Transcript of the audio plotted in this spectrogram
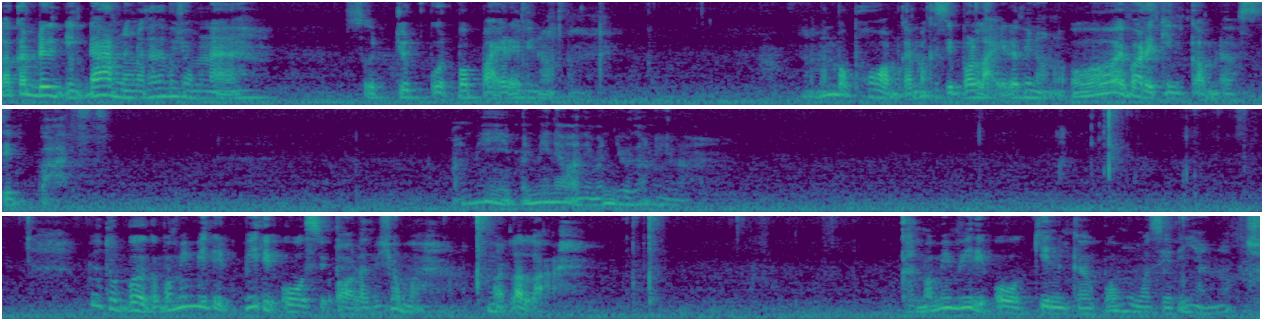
แล้วก็ดึงอีกด้านหนึ่งนะคะท่านผู้ชมนะ สุดจุดปวดปไปได้พี่น้องมันบ่พร้อมกันมันก็สิบ่ไหลแล้วพี่น้องโอ้ยบ่ได้กินกล่อมแล้วสิบบาท มันมีมันมีแนวอันนี้มันอยู่ทางนี้ล่ะยูทูบเบอร์กับว่าไม่มีวิดีโอสิออกแล้วพี่ชมอะหมดละล่ะคันว่าไม่วิดีโอกินกับพ่อหัวเสียที่อย่างเนาะโช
